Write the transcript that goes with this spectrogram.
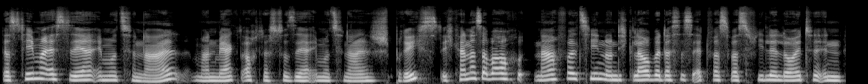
Das Thema ist sehr emotional. Man merkt auch, dass du sehr emotional sprichst. Ich kann das aber auch nachvollziehen und ich glaube, das ist etwas, was viele Leute in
